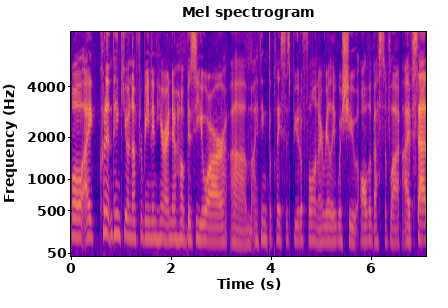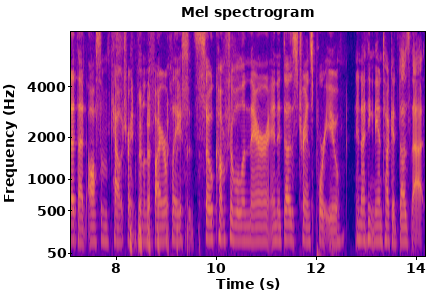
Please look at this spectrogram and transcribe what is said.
Well, I couldn't thank you enough for being in here. I know how busy you are. Um, I think the place is beautiful, and I really wish you all the best of luck. I've sat at that awesome couch right in front of the fireplace. It's so comfortable in there, and it does transport you. And I think Nantucket does that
